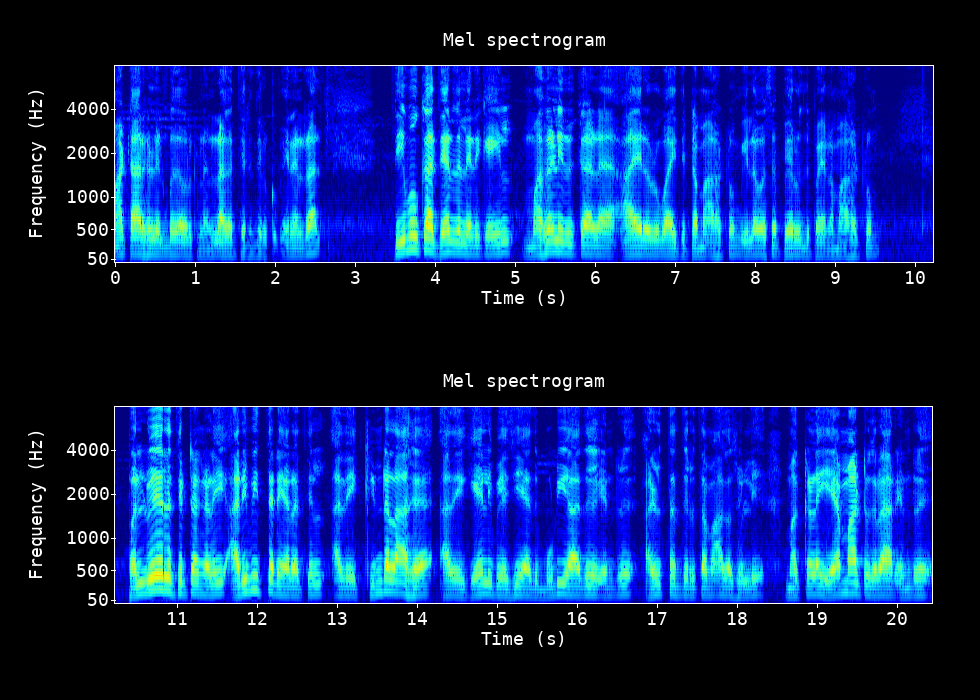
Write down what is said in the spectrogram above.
மாட்டார்கள் என்பது அவருக்கு நன்றாக தெரிந்திருக்கும். ஏனென்றால் திமுக தேர்தல் அறிக்கையில் மகளிருக்கான ஆயிரம் ரூபாய் திட்டமாகட்டும் இலவச பேருந்து பயணமாகட்டும் பல்வேறு திட்டங்களை அறிவித்த நேரத்தில் அதை கிண்டலாக அதை கேலி பேசி அது முடியாது என்று அழுத்த திருத்தமாக சொல்லி மக்களை ஏமாற்றுகிறார் என்று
